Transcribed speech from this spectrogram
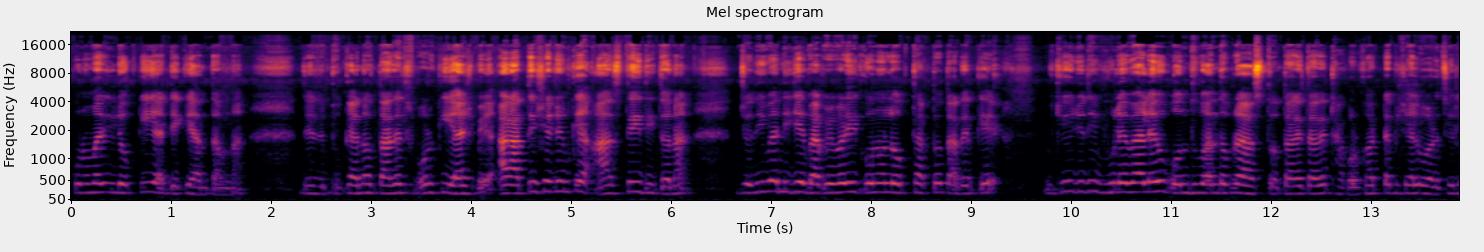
কোনো বাড়ির লোককেই আর ডেকে আনতাম না। যে কেন তাদের ওর কি আসবে? আর আত্মীয় স্বজনকে আসতেই দিত না। যদি বা নিজের বাপের বাড়ির কোনো লোক থাকতো তাদেরকে, কেউ যদি ভুলে ভালেও বন্ধু বান্ধবরা আসতো, তাহলে তাদের ঠাকুর ঘরটা বিশাল বড় ছিল,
